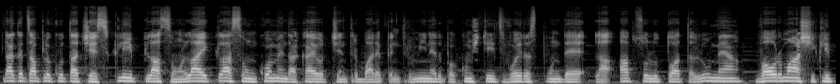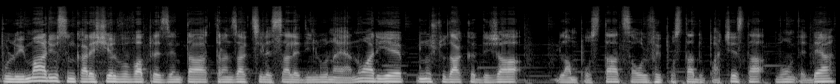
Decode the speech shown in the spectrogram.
Dacă ți-a plăcut acest clip, lasă un like, lasă un coment dacă ai orice întrebare pentru mine. După cum știți, voi răspunde la absolut toată lumea. Va urma și clipul lui Marius în care și el vă va prezenta tranzacțiile sale din luna ianuarie. Nu știu dacă deja l-am postat sau îl voi posta după acesta, vom vedea.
